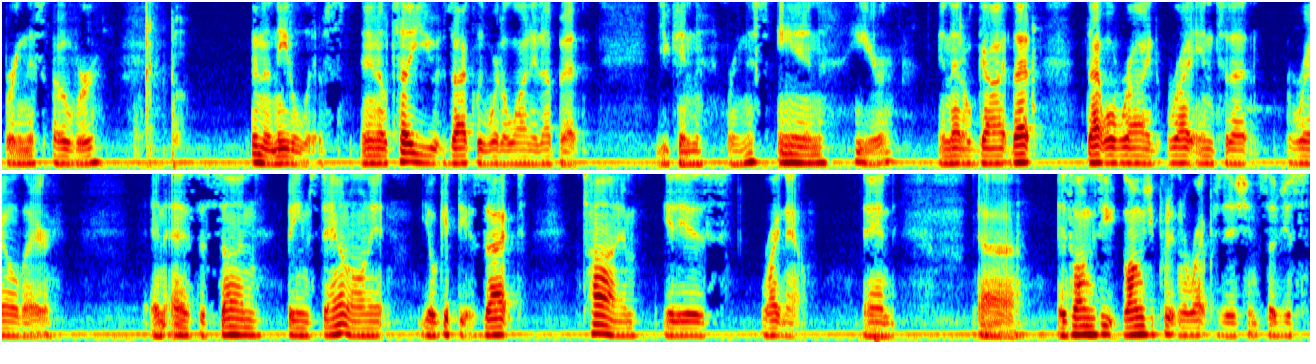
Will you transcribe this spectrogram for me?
Bring this over, and the needle lifts, and it'll tell you exactly where to line it up at you can bring this in here and that'll guide that that will ride right into that rail there. And as the sun beams down on it you'll get the exact time it is right now. And uh, as long as you as long as you put it in the right position. So just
